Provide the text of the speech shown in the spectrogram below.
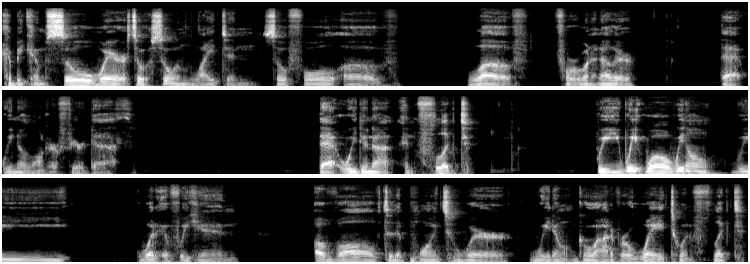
could become so aware, so so enlightened, so full of love for one another that we no longer fear death? that we do not inflict. We we well we don't we what if we can evolve to the point to where we don't go out of our way to inflict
